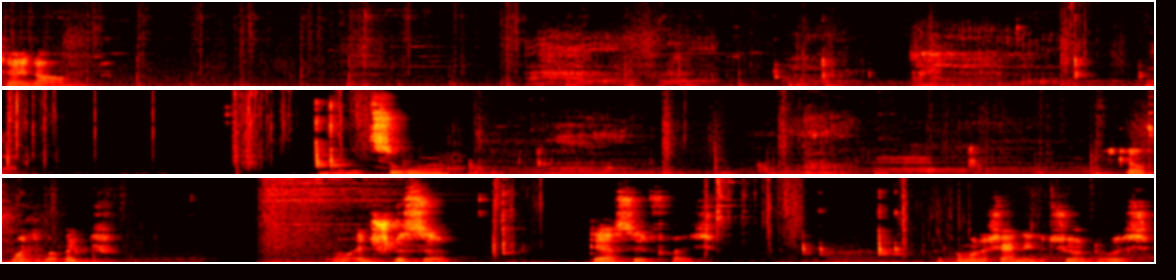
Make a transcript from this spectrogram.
Keine Ahnung. Munition. Ich laufe mal lieber weg. Oh, ein Schlüssel. Der ist hilfreich. Da kommen wir durch einige Türen durch.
